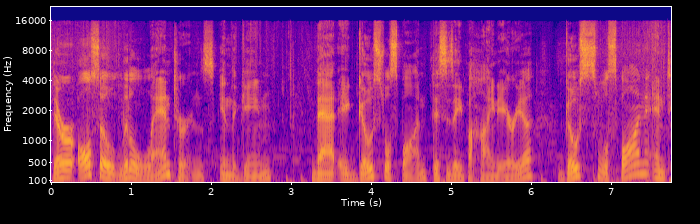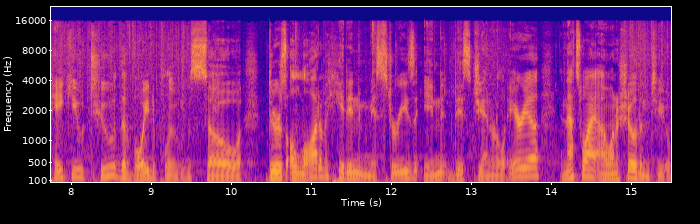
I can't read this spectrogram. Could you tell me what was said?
There are also little lanterns in the game that a ghost will spawn. This is a behind area. Ghosts will spawn and take you to the void plumes. So there's a lot of hidden mysteries in this general area, and that's why I want to show them to you,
